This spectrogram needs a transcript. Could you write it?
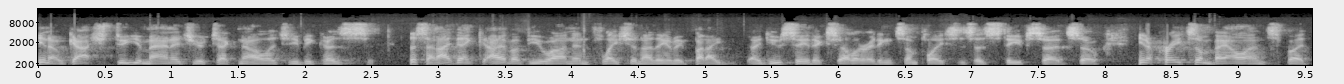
you know, gosh, do you manage your technology? Because, listen, I think I have a view on inflation, I think, but I, I do see it accelerating in some places, as Steve said. So, you know, create some balance, but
